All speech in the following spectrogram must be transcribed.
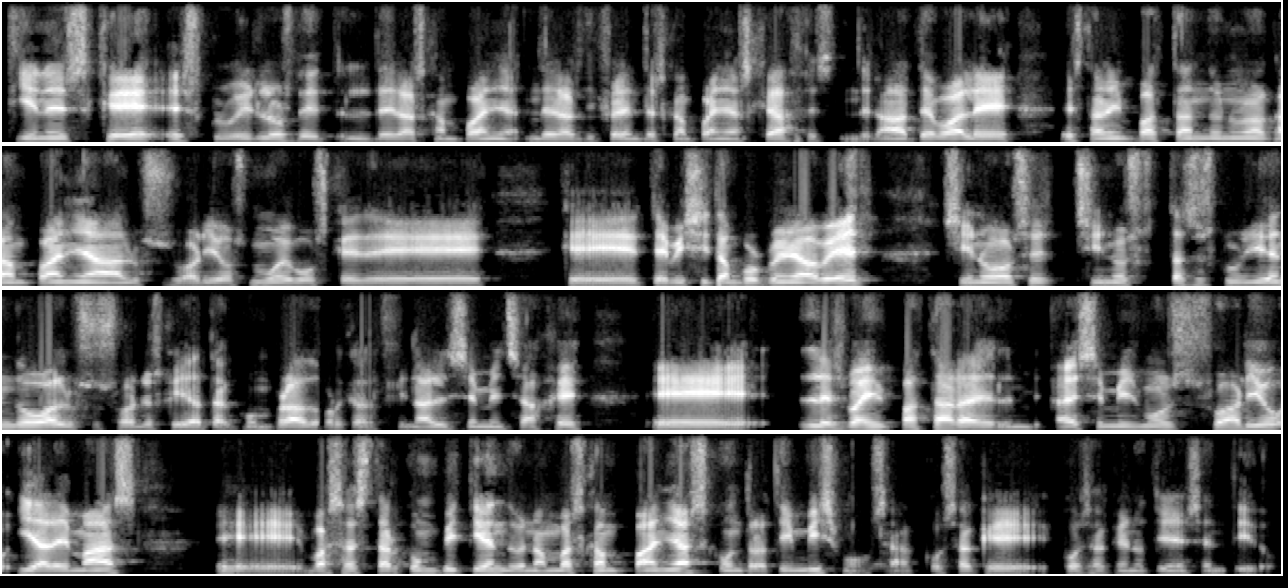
tienes que excluirlos de, las campañas, de las diferentes campañas que haces. De nada te vale estar impactando en una campaña a los usuarios nuevos que, que te visitan por primera vez si no, si no estás excluyendo a los usuarios que ya te han comprado, porque al final ese mensaje eh, les va a impactar a, ese mismo usuario y además eh, vas a estar compitiendo en ambas campañas contra ti mismo, o sea, cosa que, cosa que no tiene sentido.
